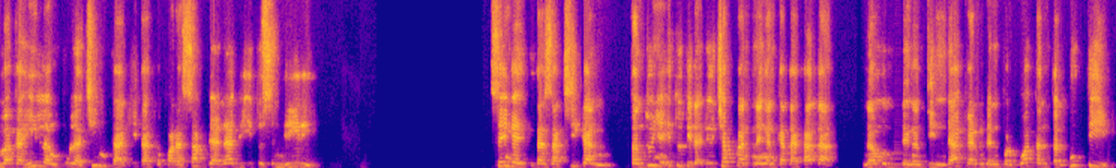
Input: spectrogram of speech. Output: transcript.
maka hilang pula cinta kita kepada sabda Nabi itu sendiri. Sehingga kita saksikan, tentunya itu tidak diucapkan dengan kata-kata, namun dengan tindakan dan perbuatan terbukti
